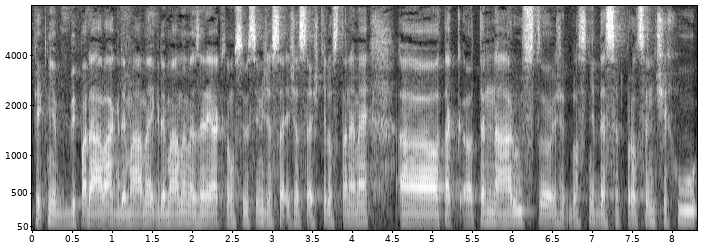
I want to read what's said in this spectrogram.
pěkně vypadává, kde máme, kde máme mezery a k tomu si myslím, že se, že se ještě dostaneme, tak ten nárůst, že vlastně 10% Čechů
